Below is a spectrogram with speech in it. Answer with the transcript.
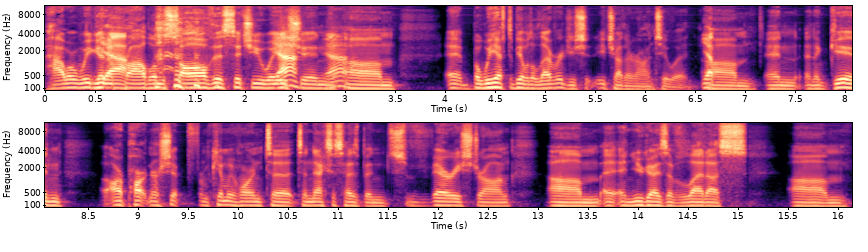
how are we going to Yeah. problem solve this situation? yeah. Um, eh, but we have to be able to leverage each, each other onto it. Yep. Um, and, and again, our partnership from Kimley Horn to, to Nexus has been very strong. Um, and, you guys have let us, um,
